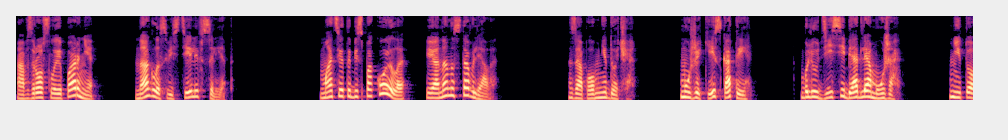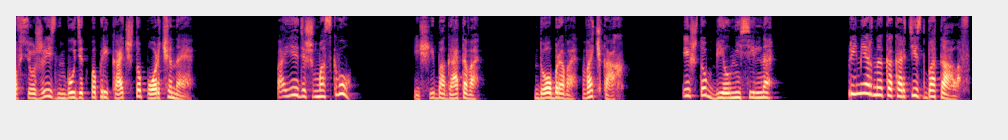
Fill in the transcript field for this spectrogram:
а взрослые парни нагло свистели вслед. Мать это беспокоило, и она наставляла. «Запомни, доча, мужики — скоты. Блюди себя для мужа. Не то всю жизнь будет попрекать, что порченная. Поедешь в Москву? Ищи богатого, доброго, в очках. И чтоб бил не сильно. Примерно как артист Баталов.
